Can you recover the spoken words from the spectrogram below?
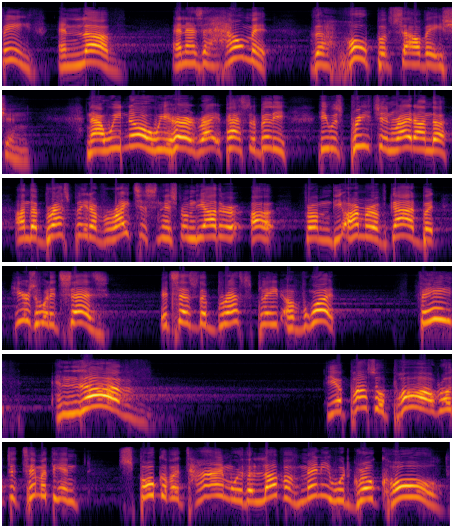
faith and love, and as a helmet, the hope of salvation. Now we know, we heard, right? Pastor Billy, he was preaching right on the on the breastplate of righteousness from the other uh, from the armor of God. But here's what it says. It says the breastplate of what? Faith and love. The apostle Paul wrote to Timothy and spoke of a time where the love of many would grow cold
